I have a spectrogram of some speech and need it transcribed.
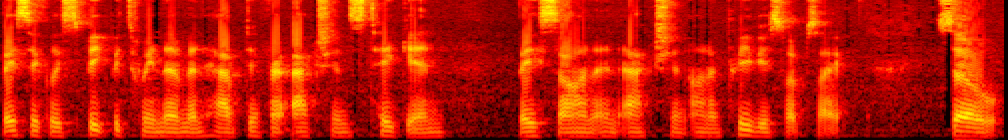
basically speak between them and have different actions taken based on an action on a previous website. So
